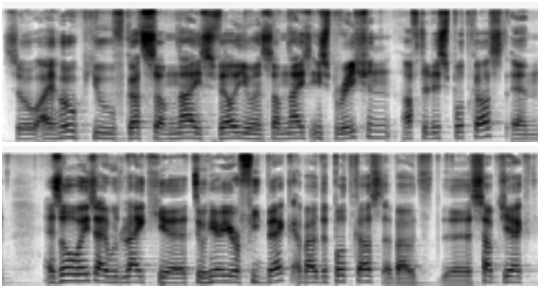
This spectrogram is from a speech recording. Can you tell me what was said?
So i hope you've got some nice value and some nice inspiration after this podcast. And as always i would like uh, to hear your feedback about the podcast about the subject.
